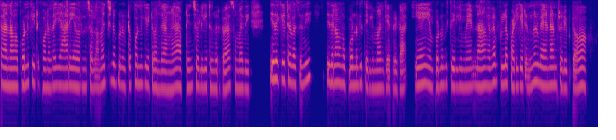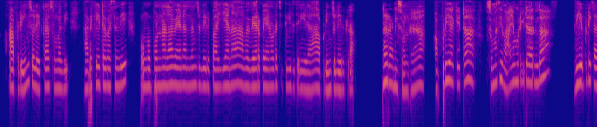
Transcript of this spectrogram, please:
நம்ம பொண்ணு கேட்டு போனதை யார் யாருன்னு சொல்லாம சின்ன பொண்ணுகிட்ட பொண்ணு கேட்டு வந்தாங்க அப்படின்னு சொல்லிக்கிட்டு இருந்திருக்கா சுமதி. இதை கேட்ட வசதி இதெல்லாம் உங்க பொண்ணுக்கு தெரியுமான்னு கேட்டிருக்கா. ஏன் என் பொண்ணுக்கு தெரியுமே? நாங்க தான் பிள்ளை படிக்கட்டும்னு வேண்டாம்னு சொல்லிவிட்டோம். அப்படின்னு சொல்லியிருக்கா சுமதி. அதை கேட்ட வசந்தி உங்க பொண்ணெல்லாம் வேணாம்னு சொல்லியிருப்பா. ஏன்னா அவ வேற பையனோட சுத்திக்கிட்டு தெரியுதா அப்படின்னு சொல்லியிருக்கா என்ன ராணி சொல்ற? அப்படியா கேட்டா சுமதி வாய முடிக்கிட்டா இருந்தா? இது எப்படிக்கா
